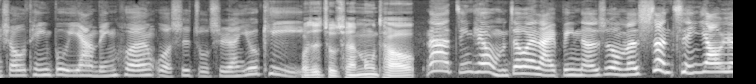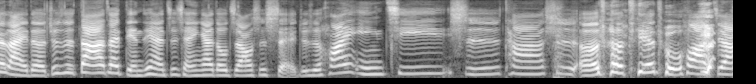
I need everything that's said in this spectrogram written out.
迎收听《不一样灵魂》，我是主持人 Yuki，我是主持人木头。那今天我们这位来宾呢，是我们盛情邀约来的，就是大家在点进来之前应该都知道是谁，就是欢迎其实他是鹅的贴图画家，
